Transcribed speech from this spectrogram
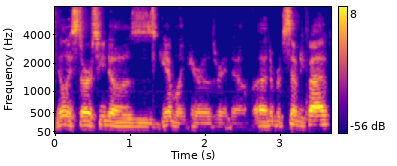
The only stars he knows is gambling heroes right now. Uh, number 75.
